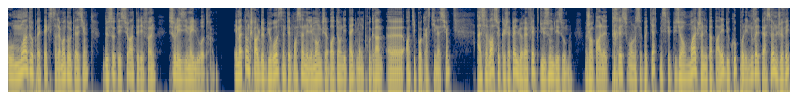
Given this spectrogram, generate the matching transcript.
au moindre prétexte, à la moindre occasion, de sauter sur un téléphone, sur les emails ou autres. Et maintenant que je parle de bureau, ça me fait penser à un élément que abordé en détail de mon programme euh, anti-procrastination, à savoir ce que j'appelle le réflexe du zoom des zooms. J'en parle très souvent dans ce podcast, mais ça fait plusieurs mois que j'en ai pas parlé, du coup, pour les nouvelles personnes, je vais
